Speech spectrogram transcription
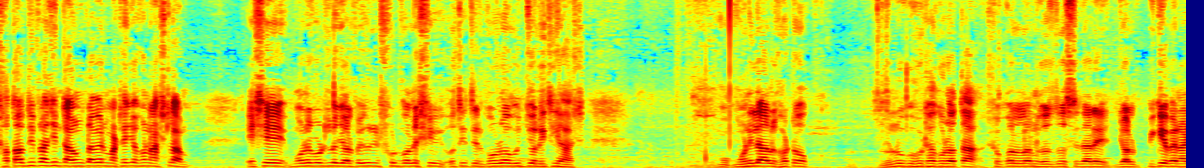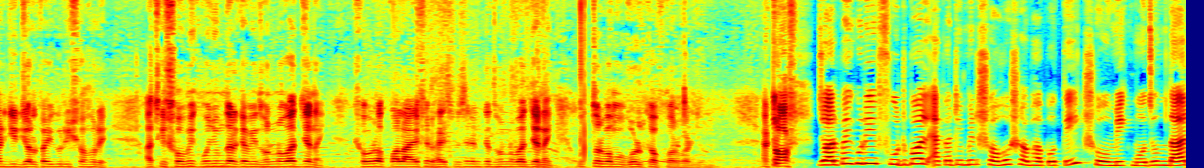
শতাব্দী প্রাচীন টাউন ক্লাবের মাঠে যখন আসলাম, এসে মনে পড়ল জলপাইগুড়ির ফুটবলের সেই অতীতের গৌরব উজ্জ্বল ইতিহাস মণিলাল ঘটক রুনু গুহু ঠাকুরতা সুকল্যাণ ঘোষ দস্তিদারে জল পিকে ব্যানার্জির জলপাইগুড়ি শহরে আজকে সৌমিক মজুমদারকে আমি ধন্যবাদ জানাই, সৌরভ পালা আইএসের ভাইস প্রেসিডেন্টকে ধন্যবাদ জানাই, উত্তরবঙ্গ গোল্ড কাপ করবার জন্য। জলপাইগুড়ি ফুটবল একাডেমির সহ সভাপতি সৌমিক মজুমদার,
